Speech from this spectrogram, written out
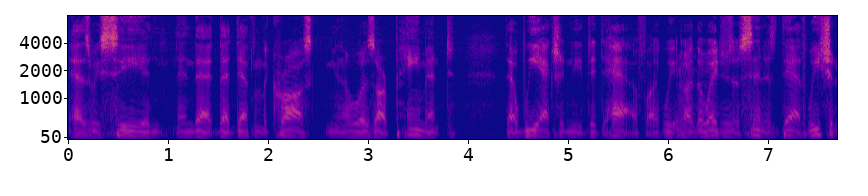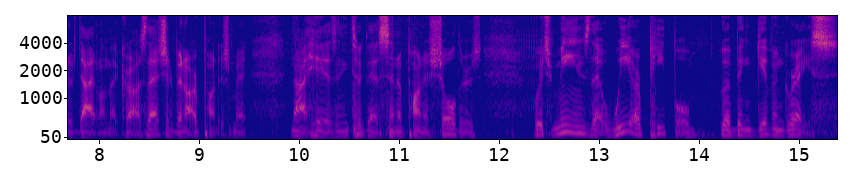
as we see, and, and that, that death on the cross, you know, was our payment that we actually needed to have. Like we, mm-hmm. uh, the mm-hmm. wages of sin is death. We should have died on that cross. That should have been our punishment, not his. And he took that sin upon his shoulders, which means that we are people who have been given grace,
